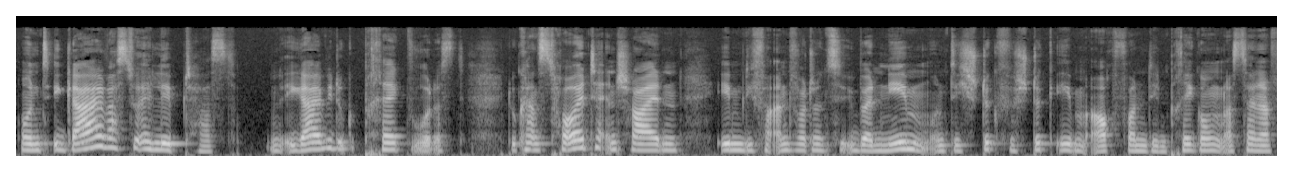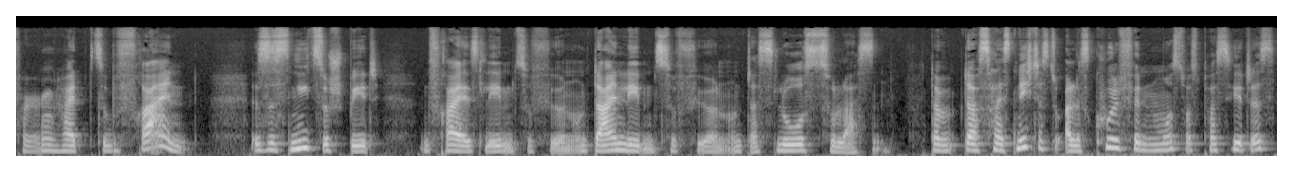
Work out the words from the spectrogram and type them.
Und egal, was du erlebt hast, und egal wie du geprägt wurdest, du kannst heute entscheiden, eben die Verantwortung zu übernehmen und dich Stück für Stück eben auch von den Prägungen aus deiner Vergangenheit zu befreien. Es ist nie zu spät, ein freies Leben zu führen und dein Leben zu führen und das loszulassen. Das heißt nicht, dass du alles cool finden musst, was passiert ist,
